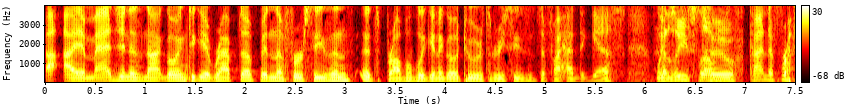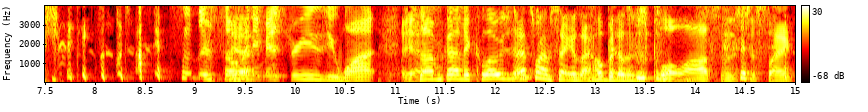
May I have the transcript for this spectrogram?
I- I imagine is not going to get wrapped up in the first season. It's probably going to go two or three seasons if I had to guess. Which At is least so two. Kind of frustrating sometimes. So there's so Yeah. many mysteries. You want Yeah. some kind of closure. That's what I'm saying is I hope it doesn't just pull Lost and it's just like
